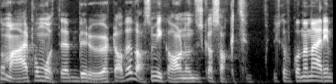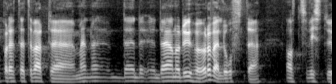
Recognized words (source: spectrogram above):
Som er på en måte berørt av det, da, som ikke har noe du skal ha sagt. Du skal få komme mer inn på dette etter hvert, eh, men eh, det, det, er når du hører veldig ofte at hvis du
